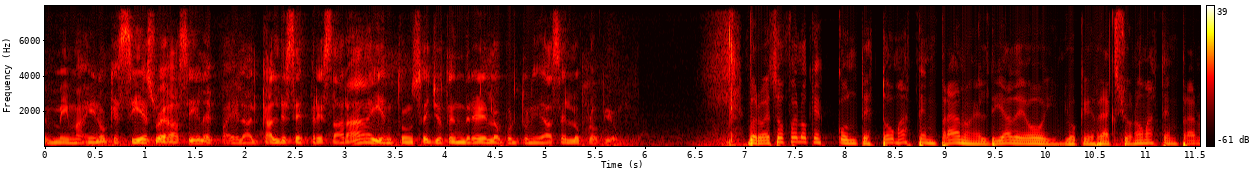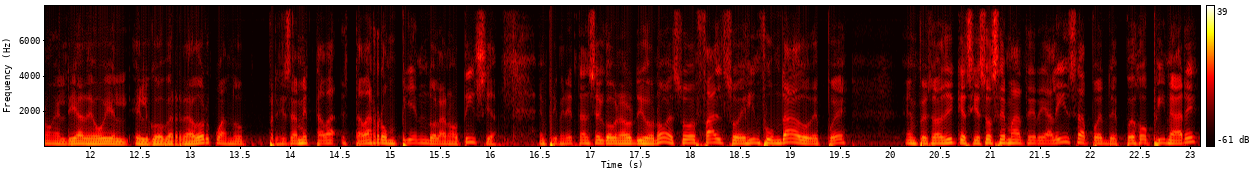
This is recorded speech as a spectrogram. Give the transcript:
Me imagino que si eso es así, el, alcalde se expresará y entonces yo tendré la oportunidad de hacer lo propio. Pero eso fue lo que contestó más temprano en el día de hoy, lo que reaccionó más temprano en el día de hoy el, gobernador cuando precisamente estaba rompiendo la noticia. En primera instancia el gobernador dijo, no, eso es falso, es infundado. Después empezó a decir que si eso se materializa, pues después opinaré.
